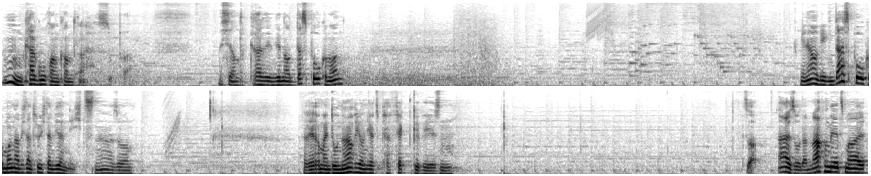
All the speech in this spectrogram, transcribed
Hm, Kaguran kommt rein. Super. Ist ja gerade genau das Pokémon, Genau, gegen das Pokémon habe ich natürlich dann wieder nichts. Ne? Also, da wäre mein Donarion jetzt perfekt gewesen. So, also, dann machen wir jetzt mal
